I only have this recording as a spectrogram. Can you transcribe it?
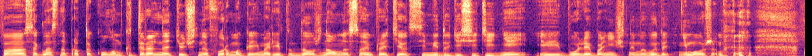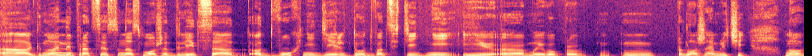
Согласно протоколам, катарально-отечная форма гайморита должна у нас с вами пройти от 7 до 10 дней, и более больничный мы выдать не можем. А Гнойный процесс у нас может длиться от двух недель до 20 дней, и э, мы его продолжаем лечить. Но,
